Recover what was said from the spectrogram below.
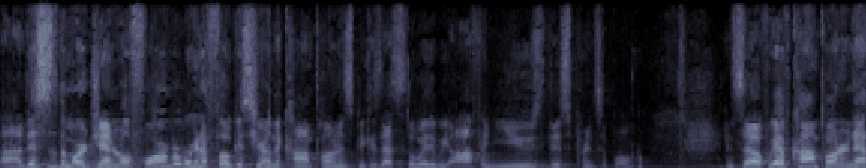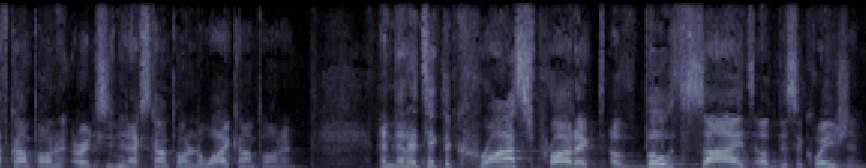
Uh, this is the more general form, but we're going to focus here on the components because that's the way that we often use this principle. And so if we have component, an F component, or excuse me, an X component and a Y component, and then I take the cross product of both sides of this equation.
